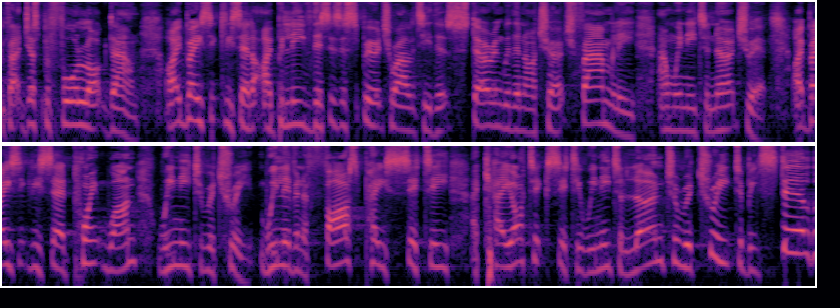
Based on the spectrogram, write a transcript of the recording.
in fact, just before lockdown, I basically said, I believe this is a spirituality that's stirring within our church family and we need to nurture it. I basically said, point one, we need to retreat. We live in a fast paced city, a chaotic city. We need to learn to retreat, to be still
